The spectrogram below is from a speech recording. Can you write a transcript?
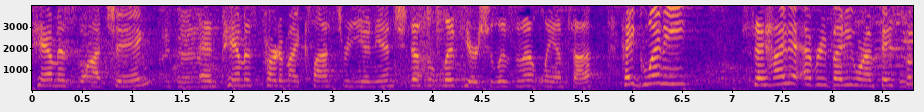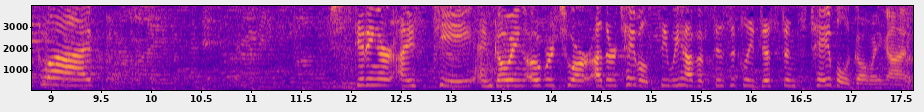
Pam is watching, Pam. and Pam is part of my class reunion. She doesn't live here; she lives in Atlanta. Hey, Gwenny, say hi to everybody. We're on Facebook Live. She's getting her iced tea and going over to our other table. See, we have a physically distanced table going on.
